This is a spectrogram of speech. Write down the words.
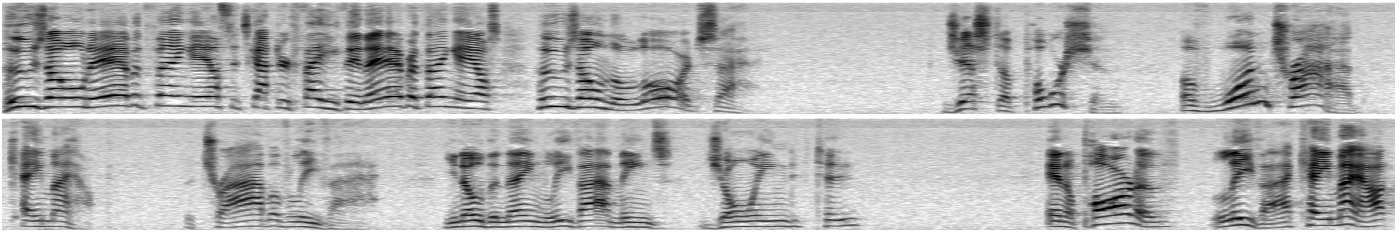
Who's on everything else that's got their faith in everything else? Who's on the Lord's side? Just a portion of one tribe came out the tribe of Levi. You know, the name Levi means joined to. And a part of Levi came out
